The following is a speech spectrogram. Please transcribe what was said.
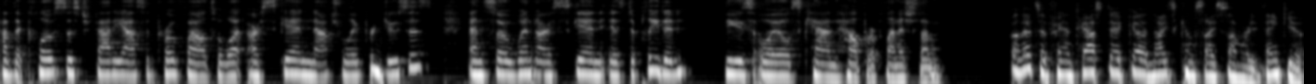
have the closest fatty acid profile to what our skin naturally produces. And so when our skin is depleted, these oils can help replenish them. Oh, that's a fantastic, uh, nice, concise summary. Thank you.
